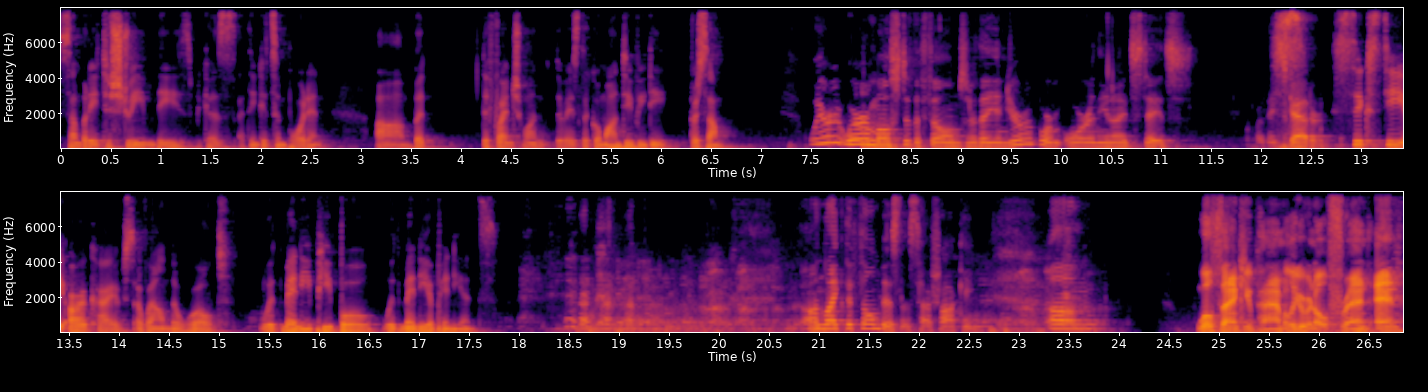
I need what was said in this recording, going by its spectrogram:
somebody to stream these because I think it's important. Um, but the French one, there is the Gaumont DVD for some. Where, where are most of the films? Are they in Europe or, or in the United States? Are they scattered? 60 archives around the world with many people with many opinions. Unlike the film business, how shocking. Um, well, thank you, Pamela. You're an old friend. And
